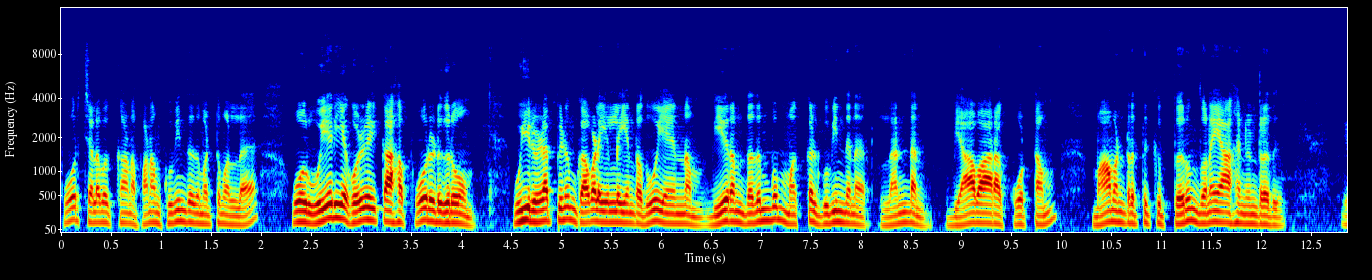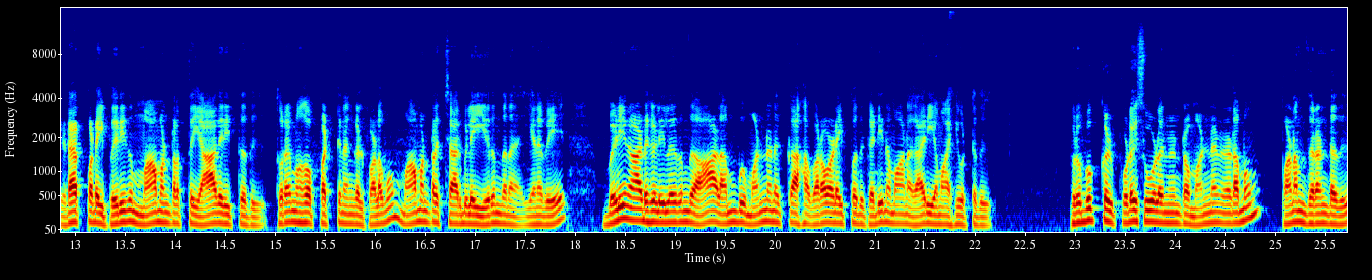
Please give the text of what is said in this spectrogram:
போர் செலவுக்கான பணம் குவிந்தது மட்டுமல்ல ஓர் உயரிய கொள்கைக்காக போரிடுகிறோம். உயிரிழப்பினும் கவலை இல்லை என்ற தூய எண்ணம். வீரம் ததும்பும் மக்கள் குவிந்தனர். லண்டன் வியாபார கோட்டம் மாமன்றத்துக்கு பெருந்துணையாக நின்றது. இடர்படை பெரிதும் மாமன்றத்தை ஆதரித்தது. துறைமுகப் பட்டினங்கள் பலவும் மாமன்ற சார்பிலே இருந்தன. எனவே வெளிநாடுகளிலிருந்து ஆள் அம்பு மன்னனுக்காக வரவழைப்பது கடினமான காரியமாகிவிட்டது. பிரபுக்கள் புடைசூழ நின்ற மன்னனிடமும் பணம் திரண்டது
